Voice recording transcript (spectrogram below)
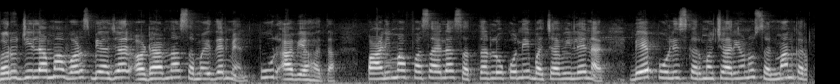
ભરૂચ જિલ્લામાં વર્ષ બે હજાર અઢારના સમય દરમિયાન પૂર આવ્યા હતા. પાણીમાં ફસાયેલા સત્તર લોકોને બચાવી લેનાર બે પોલીસ કર્મચારીઓનું સન્માન કરવા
